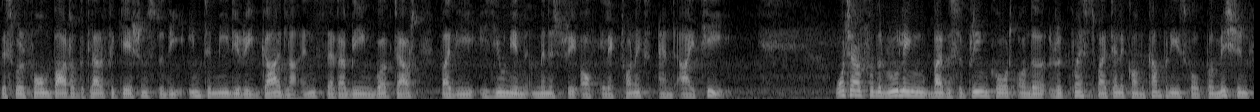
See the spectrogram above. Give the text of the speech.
This will form part of the clarifications to the intermediary guidelines that are being worked out by the Union Ministry of Electronics and IT. Watch out for the ruling by the Supreme Court on the request by telecom companies for permission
